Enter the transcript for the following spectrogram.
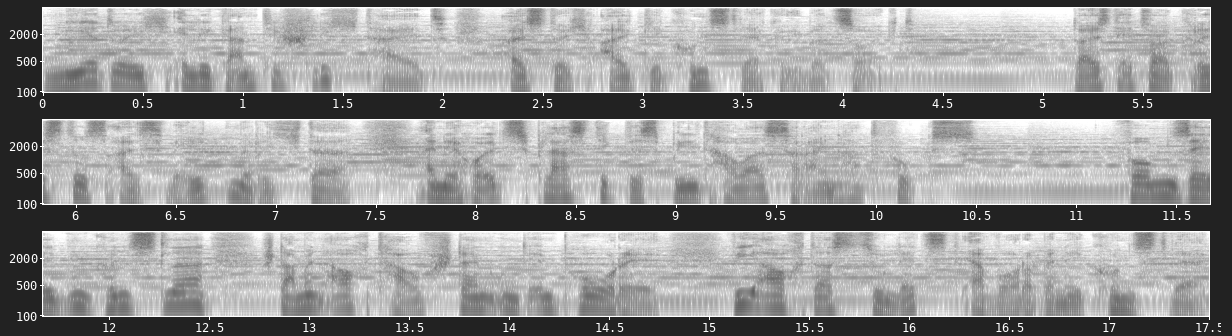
mehr durch elegante Schlichtheit als durch alte Kunstwerke überzeugt. Da ist etwa Christus als Weltenrichter, eine Holzplastik des Bildhauers Reinhard Fuchs. Vom selben Künstler stammen auch Taufstein und Empore, wie auch das zuletzt erworbene Kunstwerk,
